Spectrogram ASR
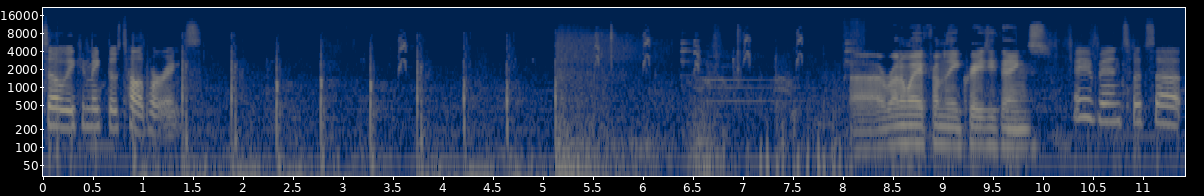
so we can make those teleport rings. Uh, run away from the crazy things. Hey Vince, what's up?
